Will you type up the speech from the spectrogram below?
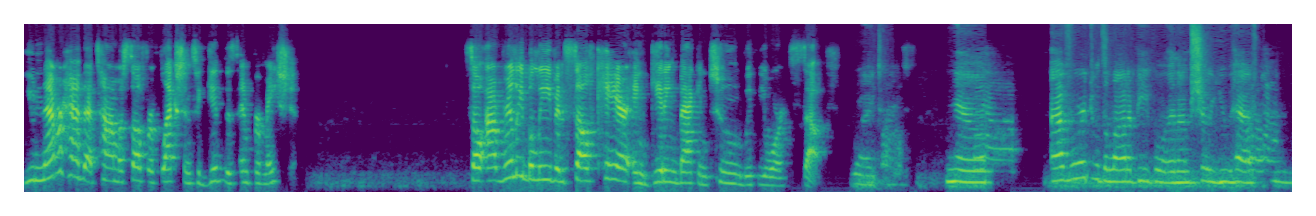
you never have that time of self reflection to get this information. So I really believe in self care and getting back in tune with yourself. Right. Now, I've worked with a lot of people, and I'm sure you have too,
